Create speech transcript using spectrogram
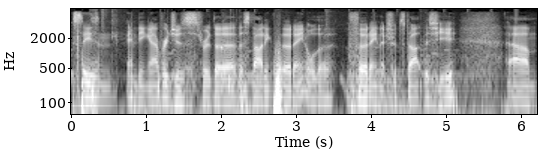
season-ending averages through the, the starting 13 or the, the 13 that should start this year. Um,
